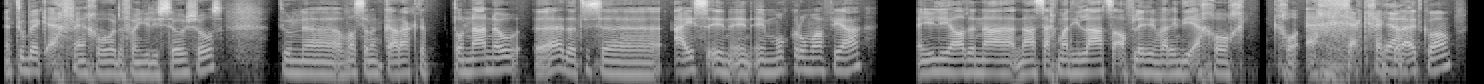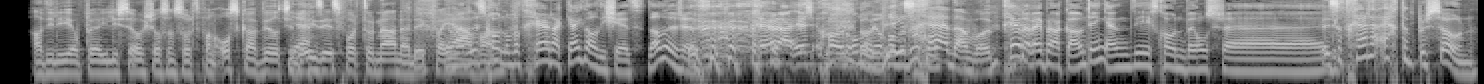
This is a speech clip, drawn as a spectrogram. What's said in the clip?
En toen ben ik echt fan geworden van jullie socials. Toen eh, was er een karakter, Tornado, eh, dat is eh, ijs in, in, in Mokro Mafia. En jullie hadden na, na zeg maar die laatste aflevering waarin die echt gewoon, gewoon echt gek, gek Ja. eruit kwam. Hadden jullie op jullie socials een soort van Oscar-beeldje. Ja. Deze is voor Tornado. Ik van, ja, ja, maar dat is gewoon omdat Gerda kijkt al die shit. Dat is het. Gerda is gewoon onderdeel van de is doelgroep. Gerda, man? Gerda werkt bij accounting en die heeft gewoon bij ons... Is dat Gerda echt een persoon?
